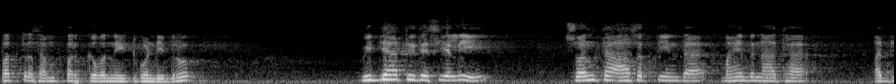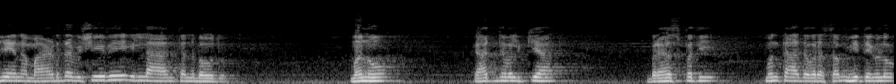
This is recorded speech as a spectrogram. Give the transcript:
ಪತ್ರ ಸಂಪರ್ಕವನ್ನು ಇಟ್ಟುಕೊಂಡಿದ್ರು. ವಿದ್ಯಾರ್ಥಿ ದೆಸೆಯಲ್ಲಿ ಸ್ವಂತ ಆಸಕ್ತಿಯಿಂದ ಮಹೇಂದ್ರನಾಥ ಅಧ್ಯಯನ ಮಾಡದ ವಿಷಯವೇ ಇಲ್ಲ ಅಂತನ್ನಬಹುದು ಮನು, ಯಾಜ್ಞವಲ್ಕ್ಯ, ಬೃಹಸ್ಪತಿ ಮುಂತಾದವರ ಸಂಹಿತೆಗಳು,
